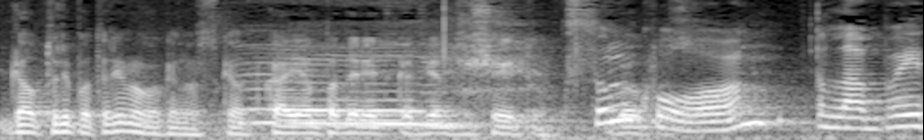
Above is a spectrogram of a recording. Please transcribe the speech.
Gal turi patarimą kokią nors, ką, ką jiem padaryti, kad jiems išeitų? Sunku, labai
